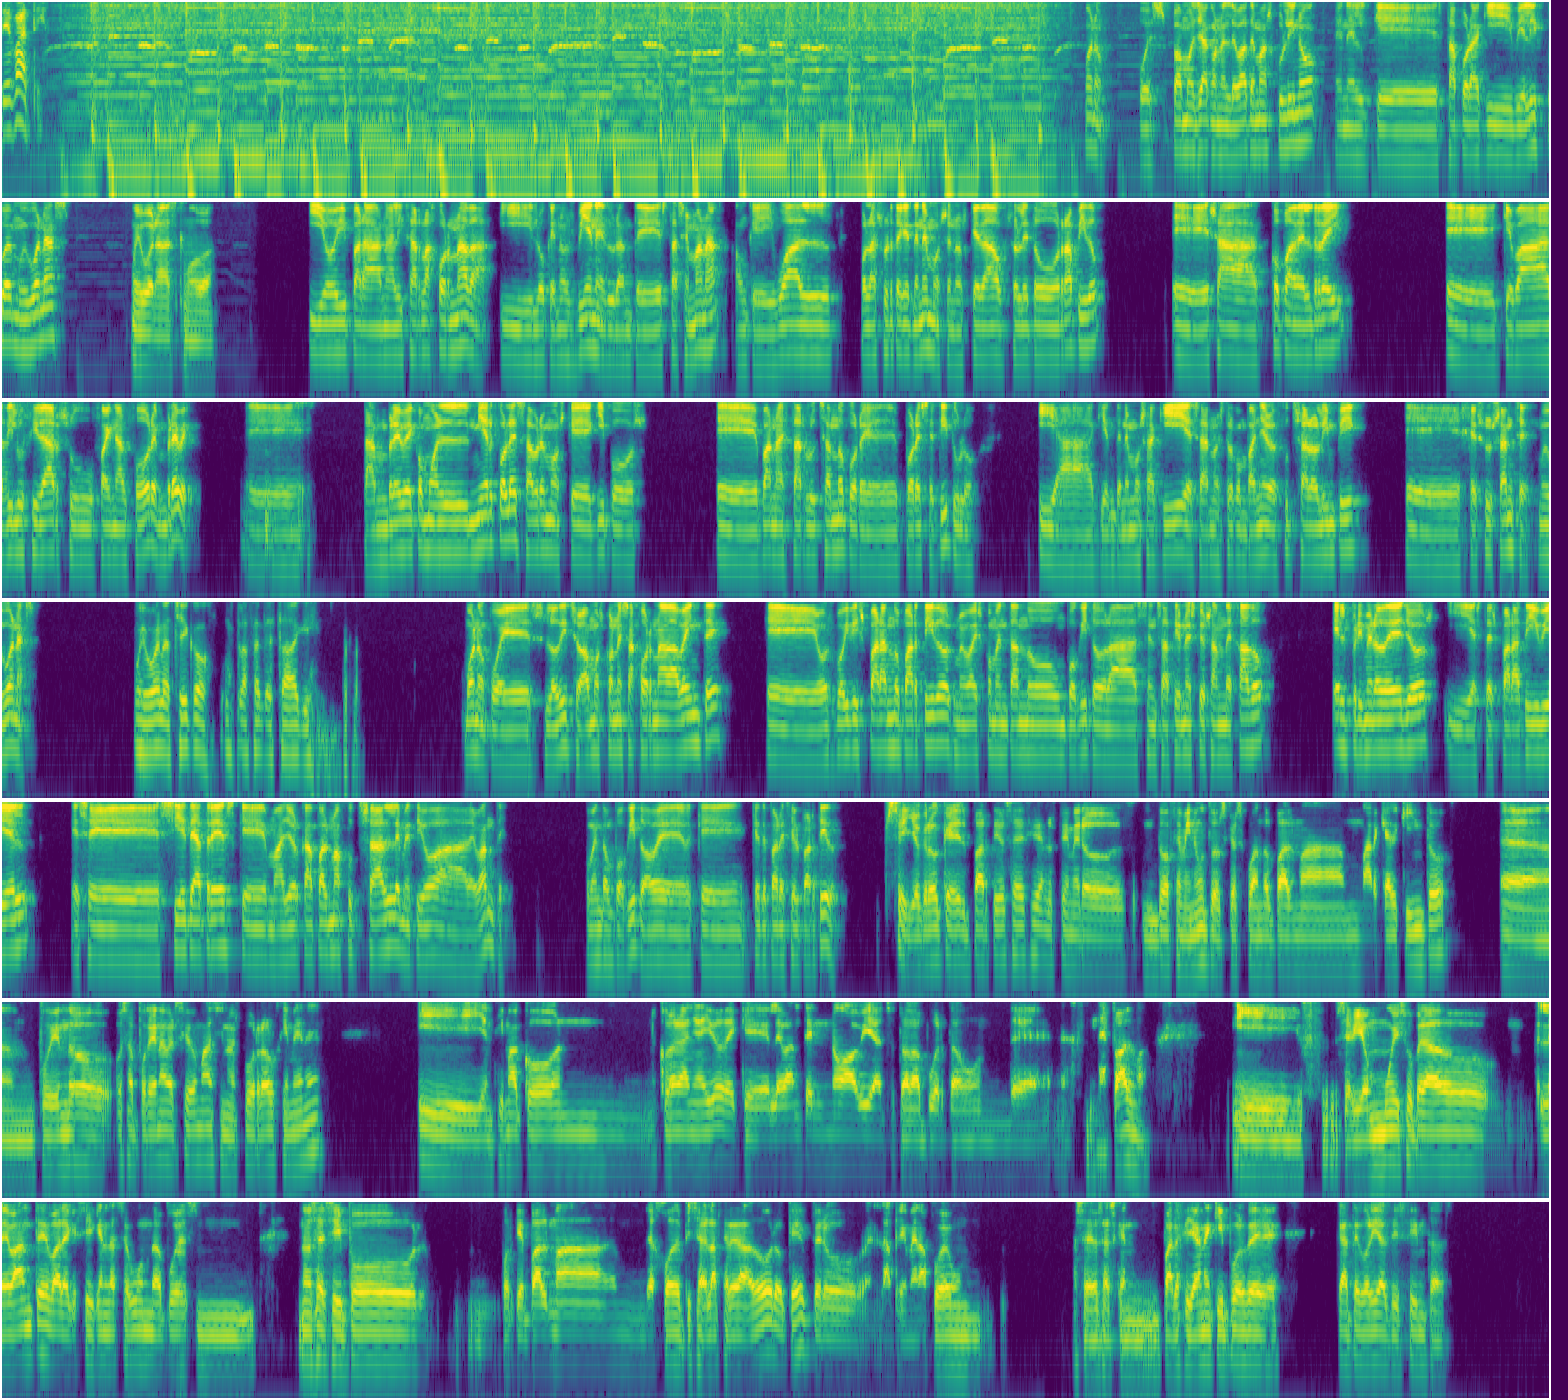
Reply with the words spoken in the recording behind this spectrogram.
Debate. Bueno, pues vamos ya con el debate masculino, en el que está por aquí Bielizque, muy buenas. Muy buenas, ¿cómo va? Y hoy para analizar la jornada y lo que nos viene durante esta semana, aunque igual con la suerte que tenemos se nos queda obsoleto rápido, eh, esa Copa del Rey eh, que va a dilucidar su Final Four en breve. Eh, tan breve como el miércoles sabremos qué equipos eh, van a estar luchando por, eh, por, ese título. Y a quien tenemos aquí es a nuestro compañero de Futsal Olympic, eh, Jesús Sánchez. Muy buenas. Muy buenas, chicos. Un placer de estar aquí. Bueno, pues lo dicho, vamos con esa jornada 20. os voy disparando partidos, me vais comentando un poquito las sensaciones que os han dejado. El primero de ellos, y este es para ti, Biel, ese 7 a 3 que Mallorca Palma Futsal le metió a Levante. Comenta un poquito, a ver qué, qué te pareció el partido. Sí, yo creo que el partido se decide en los primeros 12 minutos, que es cuando Palma marca el quinto, eh, pudiendo, o sea, podrían haber sido más si no es por Raúl Jiménez. Y encima con, con el añadido de que Levante no había chutado la puerta aún de, de Palma. Y se vio muy superado Levante, vale que sí que en la segunda, pues no sé si por, porque Palma dejó de pisar el acelerador o qué, pero en la primera fue un... O sea, o sea, es que parecían equipos de categorías distintas.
